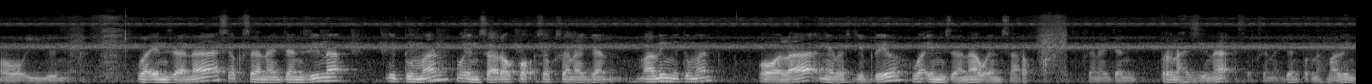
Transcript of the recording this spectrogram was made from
oh iya wa in zana saksana jan zina itu man wa in saroko jan maling itu man Ola nyaros Jibril wa in zana wa in sarok. Jan pernah zina saksana jan pernah maling.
